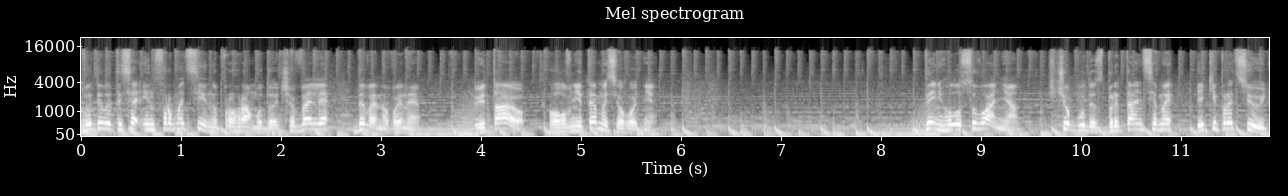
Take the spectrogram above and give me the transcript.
Ви дивитеся інформаційну програму Deutsche Welle ДВ новини. Вітаю! Головні теми сьогодні. День голосування. Що буде з британцями, які працюють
